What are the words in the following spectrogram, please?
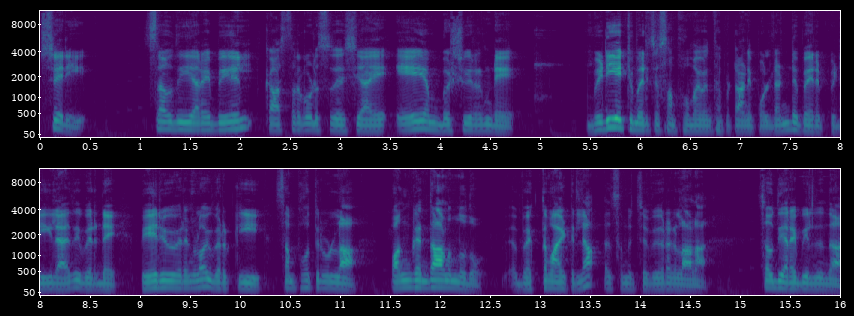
ശരി. സൗദി അറേബ്യയിൽ കാസർഗോഡ് സ്വദേശിയായ എ എം ബഷീറിന്റെ വെടിയേറ്റ് മരിച്ച സംഭവവുമായി ബന്ധപ്പെട്ടാണ് ഇപ്പോൾ രണ്ട് പേരെ പിടിയിലായത്. ഇവരുടെ പേരുവിവരങ്ങളോ ഇവർക്ക് ഈ സംഭവത്തിലുള്ള പങ്ക് എന്താണെന്നതോ വ്യക്തമായിട്ടില്ല. അത് സംബന്ധിച്ച വിവരങ്ങളാണ് സൗദി അറേബ്യയിൽ നിന്ന്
